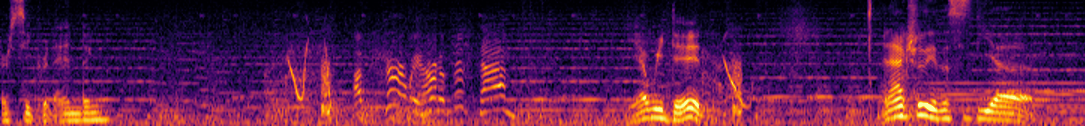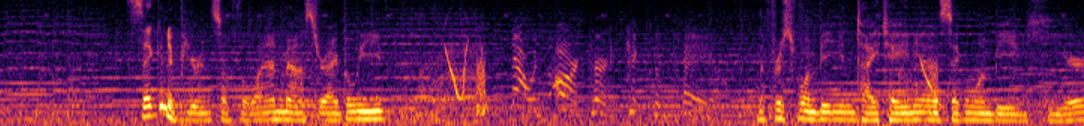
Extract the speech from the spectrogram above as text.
or secret ending. I'm sure we heard him this time. Yeah, we did. And actually, this is the uh, second appearance of the Landmaster, I believe. Now it's our turn to kick some tail. The first one being in Titania, the second one being here.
